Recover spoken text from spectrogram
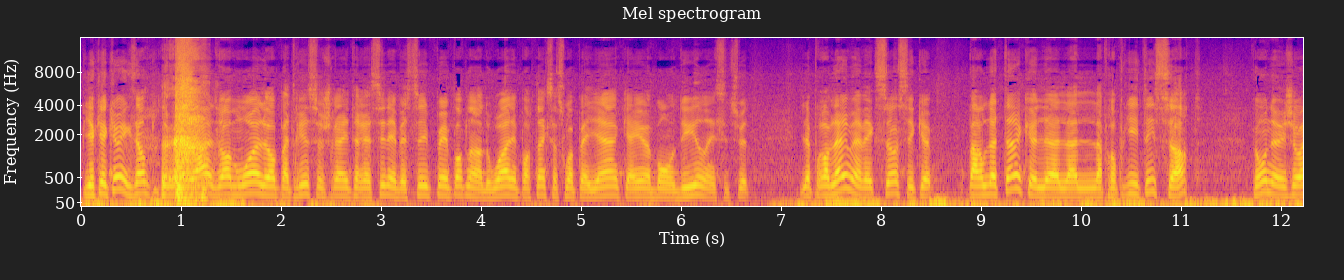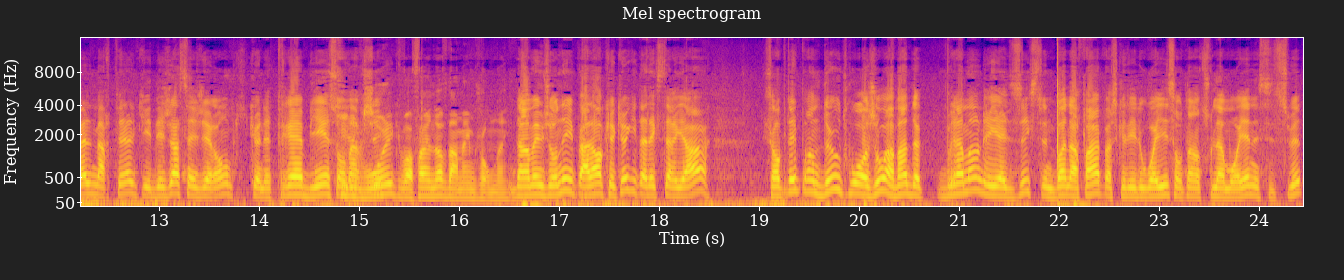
puis il y a quelqu'un, exemple, qui te Ah, moi, là, Patrice, je serais intéressé d'investir, peu importe l'endroit, l'important que ça soit payant, qu'il y ait un bon deal, ainsi de suite. Le problème avec ça, c'est que par le temps que la, la- la propriété sorte, puis on a un Joël Martel qui est déjà à Saint-Jérôme, qui connaît très bien son Qui marché voit, qui va faire une offre dans la même journée. dans la même journée. Puis alors, quelqu'un qui est à l'extérieur, ça va peut-être prendre deux ou trois jours avant de vraiment réaliser que c'est une bonne affaire parce que les loyers sont en dessous de la moyenne, et ainsi de suite.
